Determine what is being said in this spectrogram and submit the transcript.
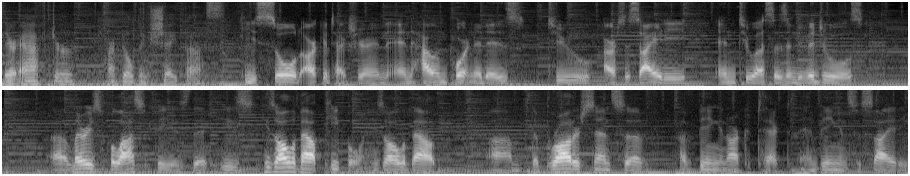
thereafter our buildings shape us. He sold architecture and, and how important it is to our society and to us as individuals. Uh, Larry's philosophy is that he's, he's all about people and he's all about um, the broader sense of, of being an architect and being in society.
